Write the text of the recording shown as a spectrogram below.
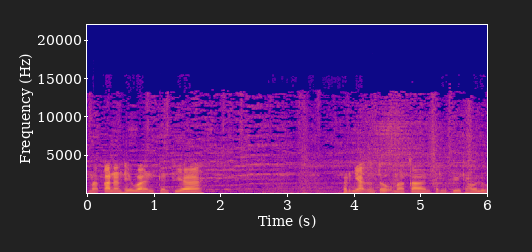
makanan hewan dan dia berniat untuk makan terlebih dahulu.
